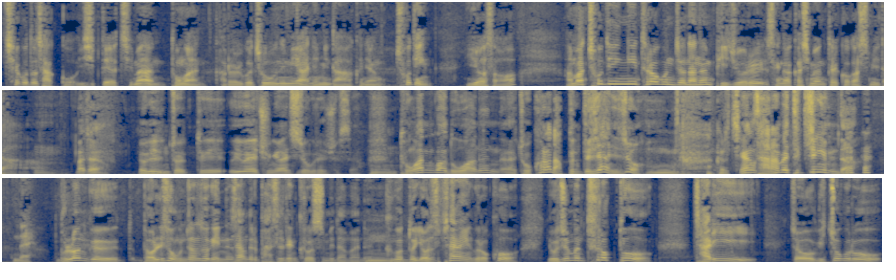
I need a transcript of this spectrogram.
체구도 작고 20대였지만 동안 가로 열고 좋은 의미 아닙니다. 그냥 초딩. 이어서 아마 초딩이 트럭 운전하는 비주얼을 생각하시면 될 것 같습니다. 음, 맞아요. 여기 음. 저 되게 의외의 중요한 지적을 해주셨어요. 음, 동안과 노안은 에, 좋거나 나쁜 뜻이 아니죠. 음, 그렇죠. 그냥 사람의 특징입니다. 네. 물론 그 멀리서 운전석에 있는 사람들을 봤을 땐 그렇습니다만은 음. 그것도 연습 차량이 그렇고 요즘은 트럭도 자리 저 위쪽으로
